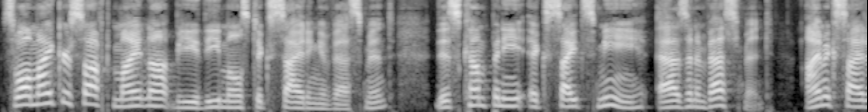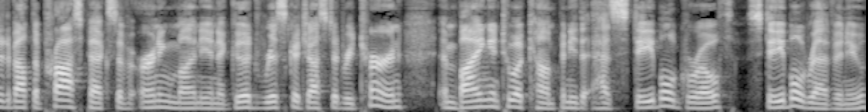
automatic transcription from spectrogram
So while Microsoft might not be the most exciting investment, this company excites me as an investment. I'm excited about the prospects of earning money and a good risk adjusted return and buying into a company that has stable growth, stable revenue,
